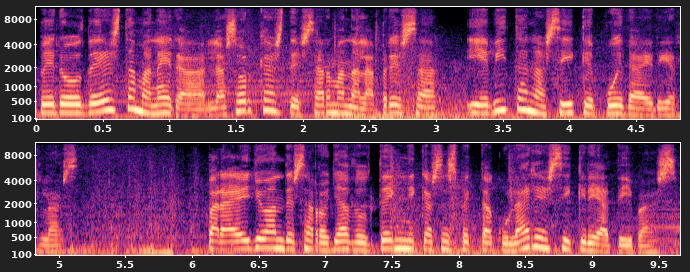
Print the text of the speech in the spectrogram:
pero de esta manera las orcas desarman a la presa y evitan así que pueda herirlas. Para ello han desarrollado técnicas espectaculares y creativas.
